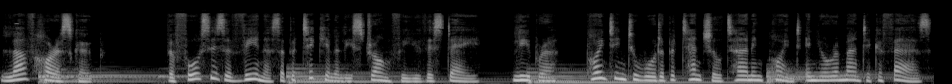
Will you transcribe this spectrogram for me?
Love Horoscope The forces of Venus are particularly strong for you this day, Libra, pointing toward a potential turning point in your romantic affairs.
